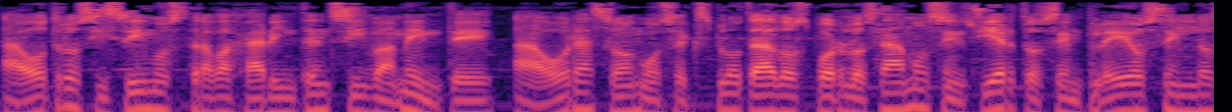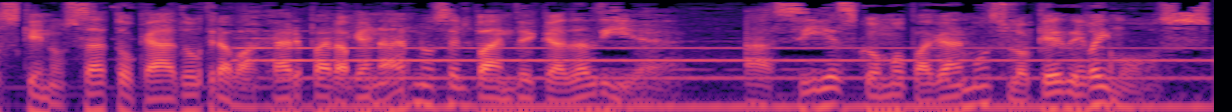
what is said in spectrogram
A otros hicimos trabajar intensivamente, ahora somos explotados por los amos en ciertos empleos en los que nos ha tocado trabajar para ganarnos el pan de cada día. Así es como pagamos lo que debemos.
